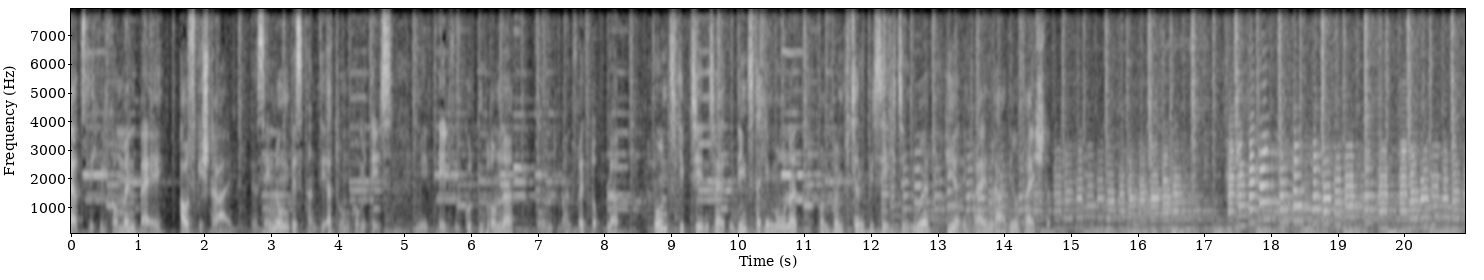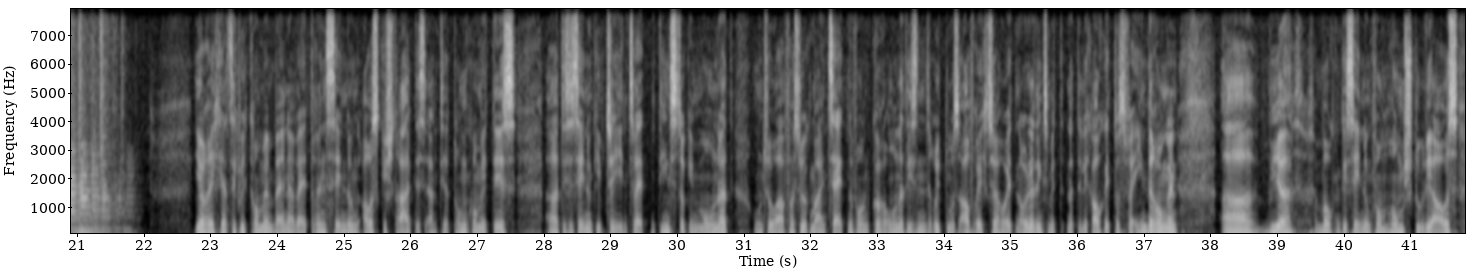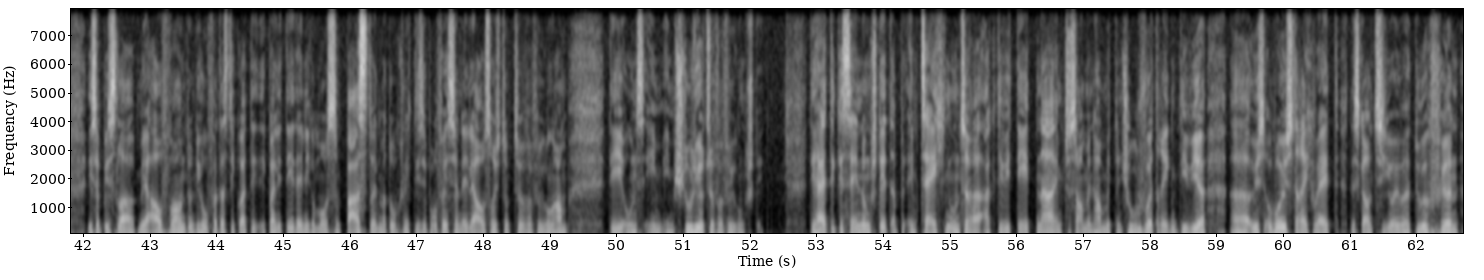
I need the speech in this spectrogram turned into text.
Herzlich willkommen bei Ausgestrahlt, der Sendung des Anti-Atom-Komitees mit Elfi Guttenbrunner und Manfred Doppler. Uns gibt es jeden zweiten Dienstag im Monat von 15 bis 16 Uhr hier im Freien Radio Freistadt. Ja, recht herzlich willkommen bei einer weiteren Sendung ausgestrahlt des Anti-Atom-Komitees. Äh, diese Sendung gibt es ja jeden zweiten Dienstag im Monat und so äh, versuchen wir in Zeiten von Corona diesen Rhythmus aufrechtzuerhalten, allerdings mit natürlich auch etwas Veränderungen. Äh, wir machen die Sendung vom Home-Studio aus. Ist ein bisschen mehr Aufwand und ich hoffe, dass die Qualität einigermaßen passt, weil wir doch nicht diese professionelle Ausrüstung zur Verfügung haben, die uns im, im Studio zur Verfügung steht. Die heutige Sendung steht im Zeichen unserer Aktivitäten auch im Zusammenhang mit den Schulvorträgen, die wir äh, oberösterreichweit das ganze Jahr über durchführen.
